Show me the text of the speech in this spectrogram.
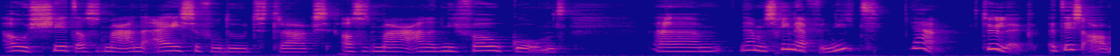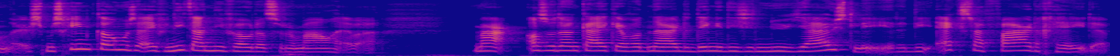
Oh shit, als het maar aan de eisen voldoet straks. Als het maar aan het niveau komt. Ehm, ja, misschien even niet. Ja, tuurlijk. Het is anders. Misschien komen ze even niet aan het niveau dat ze normaal hebben. Maar als we dan kijken wat naar de dingen die ze nu juist leren, die extra vaardigheden,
